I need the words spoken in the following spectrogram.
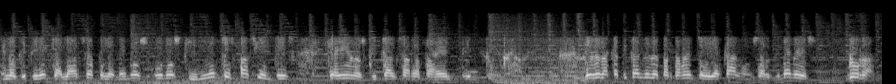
en lo que tiene que hablarse a por lo menos unos 500 pacientes que hay en el Hospital San Rafael en Tunca. Desde la capital del departamento de Boyacá, Gonzalo Jiménez, Blue Radio.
